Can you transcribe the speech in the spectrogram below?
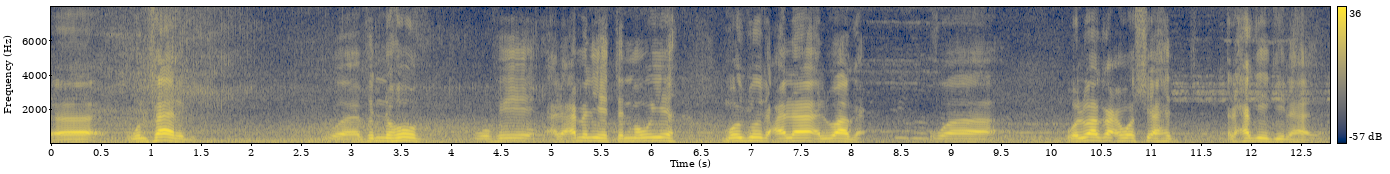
آه، والفارق وفي النهوض وفي العملية التنموية. موجود على الواقع. والواقع هو الشاهد الحقيقي لهذا.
